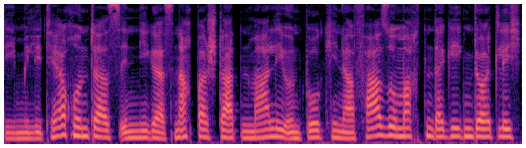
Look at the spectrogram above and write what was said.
Die Militärjuntas in Nigers Nachbarstaaten Mali und Burkina Faso machten dagegen deutlich,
